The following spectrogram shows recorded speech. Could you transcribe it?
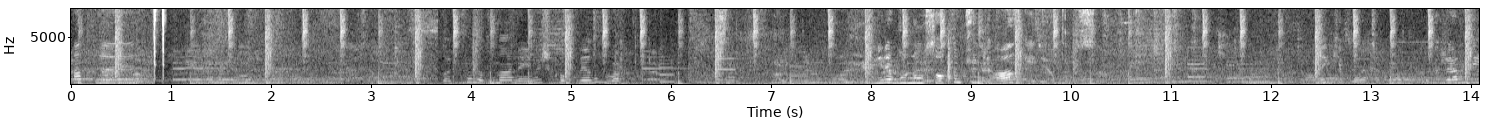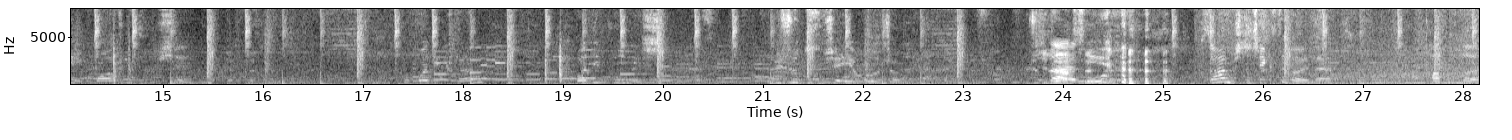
Tatlı. Baksana bunlar neymiş? Koklayalım mı? Yine burnumu soktum çünkü az geliyor kokusu. Ne ki bu acaba? Krem değil, macun gibi bir şey. Bu body krem. Body polish. Vücut şeyi olacak. Verniği. Güzelmiş, çiçeksi böyle. Tatlı.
